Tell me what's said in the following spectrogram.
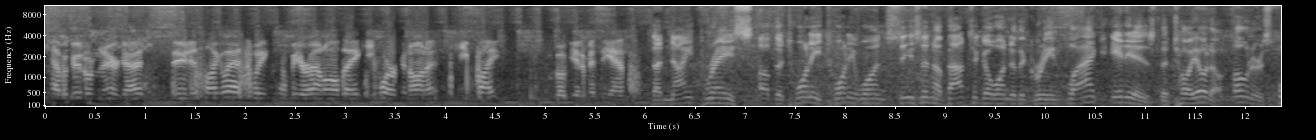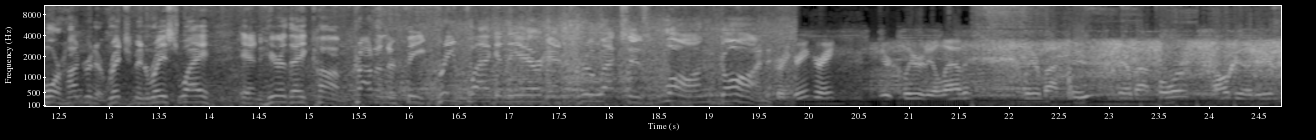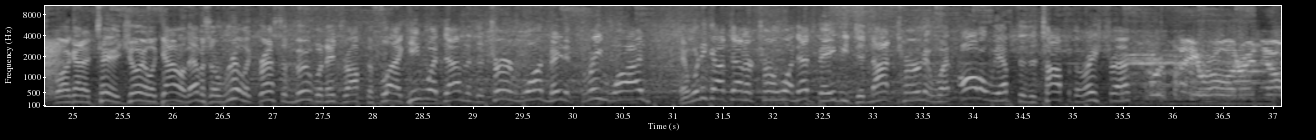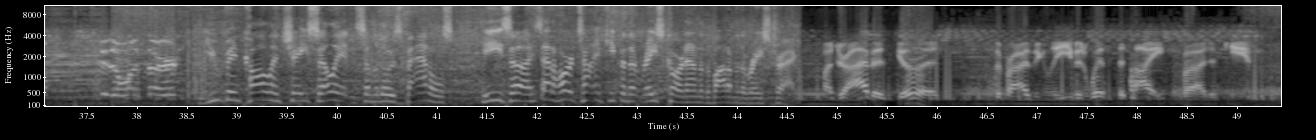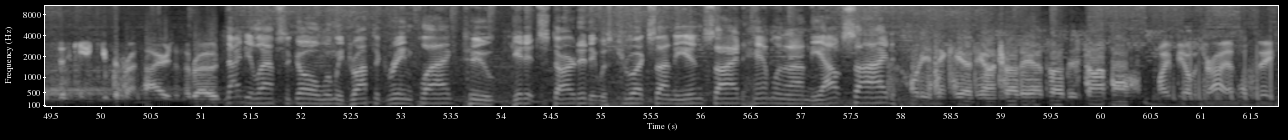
Have a good one there, guys. Dude, just like last week, we'll be around all day. Keep working on it. Keep fighting. We'll go get him at the end. The ninth race of the 2021 season about to go under the green flag. It is the Toyota Owners 400 at Richmond Raceway, and here they come. Crowd on their feet, green flag in the air, and Truex is long gone. Green, green, green. You're clear at 11, clear by two, clear by four. All good here. Well, I got to tell you, Joey Logano, that was a real aggressive move when they dropped the flag. He went down into turn one, made it three wide, and when he got down to turn one, that baby did not turn. It went all the way up to the top of the racetrack. We're steady rolling right now to the one third. You've been calling Chase Elliott in some of those battles. He's uh, he's had a hard time keeping that race car down to the bottom of the racetrack. My drive is good, surprisingly, even with the tight, but I just can't just can't keep the front tires in the road. 90 laps ago, when we dropped the green flag to get it started, it was Truex on the inside, Hamlin on the outside. What do you think here? Do you want to try the outside this time? Might be able to try it. We'll see.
